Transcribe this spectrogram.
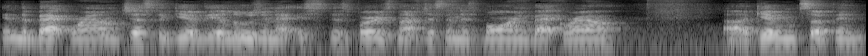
in the background just to give the illusion that this bird is not just in this boring background. Uh, give them something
